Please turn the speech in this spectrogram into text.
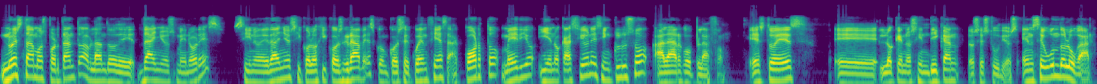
No estamos, por tanto, hablando de daños menores, sino de daños psicológicos graves con consecuencias a corto, medio y en ocasiones incluso a largo plazo. Esto es eh, lo que nos indican los estudios. En segundo lugar,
